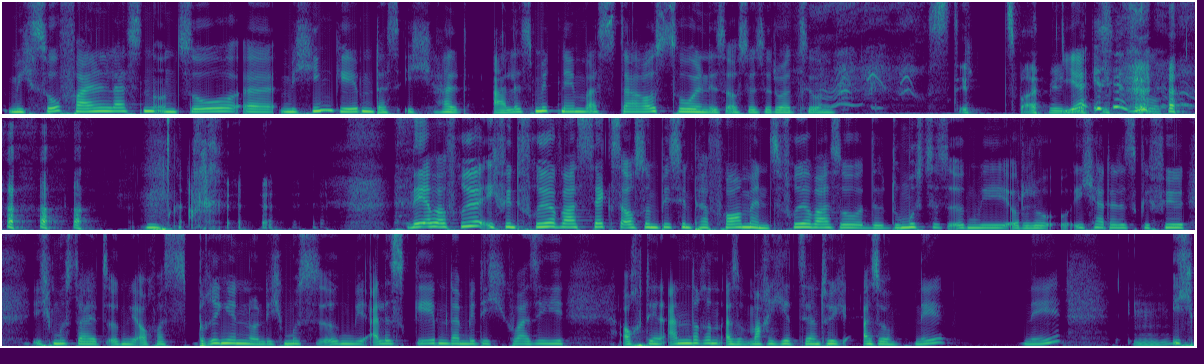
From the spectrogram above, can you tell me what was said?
mich so fallen lassen und so äh, mich hingeben, dass ich halt alles mitnehme, was da rauszuholen ist aus der Situation. aus den zwei Minuten. Ja, ist ja so. Ach. Nee, aber früher, ich finde, früher war Sex auch so ein bisschen Performance. Früher war es so, du, du musstest irgendwie, oder du, ich hatte das Gefühl, ich muss da jetzt irgendwie auch was bringen und ich muss irgendwie alles geben, damit ich quasi auch den anderen, also mache ich jetzt ja natürlich, also nee, Nee. Mhm. Ich.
